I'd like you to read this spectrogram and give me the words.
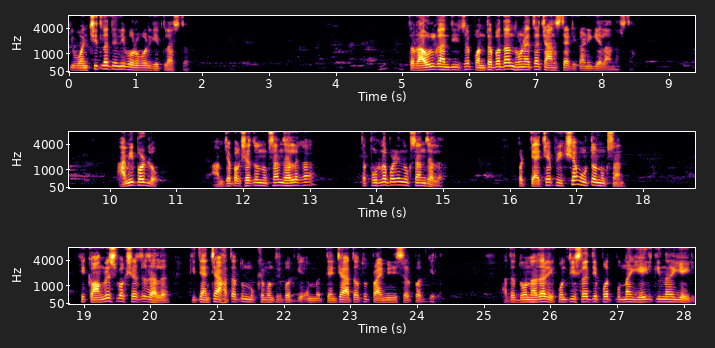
की वंचितला त्यांनी बरोबर घेतलं असतं. तर राहुल गांधीचं पंतप्रधान होण्याचा चान्स त्या ठिकाणी गेला नसता. आम्ही पडलो. आमच्या पक्षाचं नुकसान झालं का? तर पूर्णपणे नुकसान झालं. पण त्याच्यापेक्षा मोठं नुकसान हे काँग्रेस पक्षाचं झालं की त्यांच्या हातातून मुख्यमंत्रीपद गे म- त्यांच्या हातातून प्राईम मिनिस्टर पद गेलं. आता दोन हजार एकोणतीसला ते पद पुन्हा येईल की न येईल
